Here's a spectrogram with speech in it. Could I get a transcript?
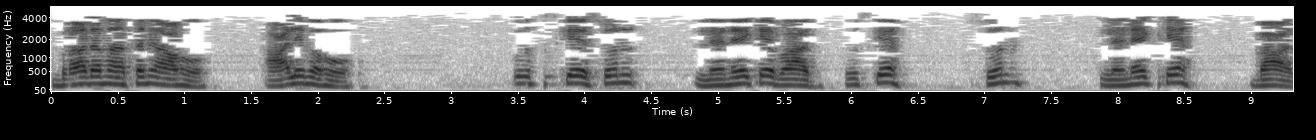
بعد ما سمع ہو عالم ہو اس کے سن لینے کے بعد، اس کے سن لینے کے بعد۔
